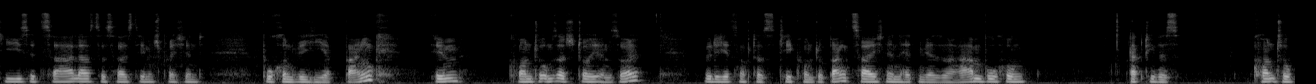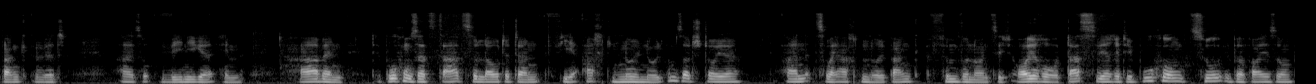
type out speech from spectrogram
diese Zahllast, das heißt dementsprechend buchen wir hier Bank im Konto Umsatzsteuer im Soll würde ich jetzt noch das T-Konto Bank zeichnen, hätten wir so Habenbuchung. Aktives Konto Bank wird also weniger im Haben. Der Buchungssatz dazu lautet dann 4800 Umsatzsteuer an 280 Bank 95 Euro. Das wäre die Buchung zur Überweisung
